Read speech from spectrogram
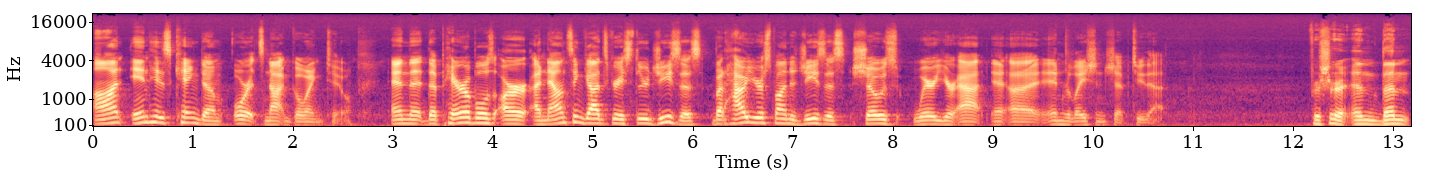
on in his kingdom or it's not going to. And that the parables are announcing God's grace through Jesus, but how you respond to Jesus shows where you're at uh, in relationship to that. For sure. And then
